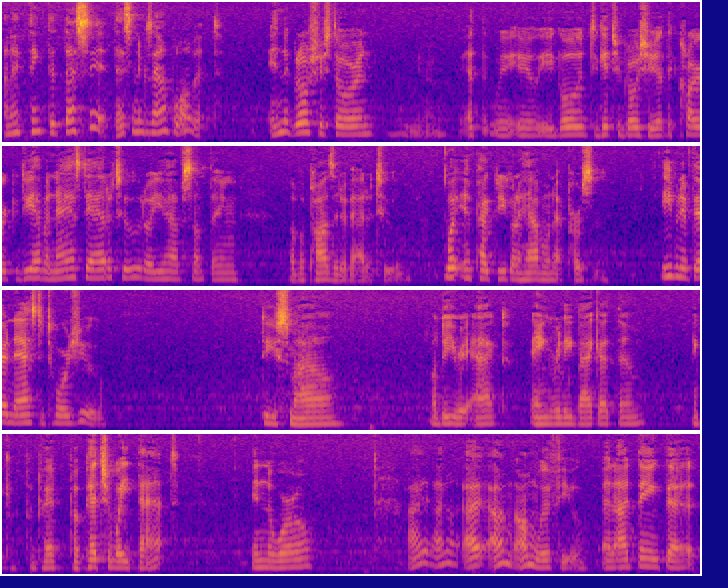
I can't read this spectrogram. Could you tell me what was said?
And I think that that's it. That's an example of it. In the grocery store, and you, know, at the, you go to get your groceries at the clerk. Do you have a nasty attitude, or you have something of a positive attitude? What impact are you going to have on that person, even if they're nasty towards you? Do you smile, or do you react angrily back at them? And perpetuate that in the world, I, I don't I I'm I'm with you, and I think that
